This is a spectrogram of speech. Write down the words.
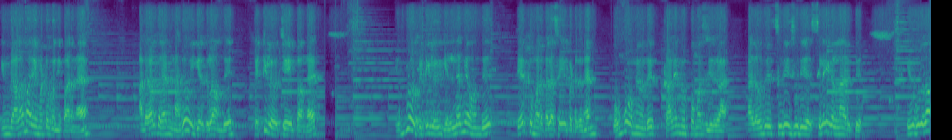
இந்த அலமாரியை மட்டும் கொஞ்சம் பாருங்க. அந்த காலத்துல நகை வைக்கிறதுக்குலாம் வந்து பெட்டியில வச்சு வைப்பாங்க. எவ்வளவு பெட்டிகள் எல்லாமே வந்து தேக்கு மரத்தால செய்யப்பட்டதுங்க. ரொம்பவுமே வந்து கலைநுட்பமா செஞ்சிருக்காங்க. அதுல வந்து சிறிய சிறிய சிலைகள்லாம் இருக்கு. இதுக்குள்ளதான்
